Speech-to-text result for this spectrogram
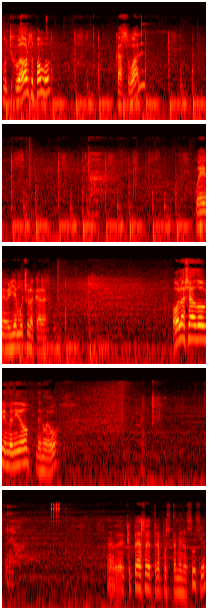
Multijugador, supongo. Casual. Güey, me brilla mucho la cara. Hola Shadow, bienvenido de nuevo. A ver, qué pedazo de trapo está menos sucio.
